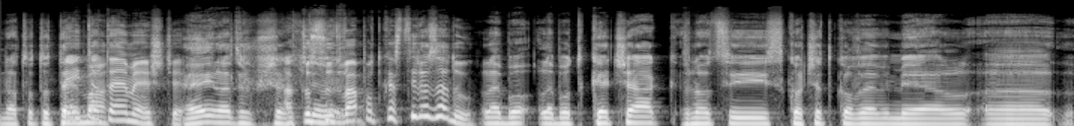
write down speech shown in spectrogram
na toto téma. Tejto téme ešte. Hej, ale to, však, A to sú dva podcasty dozadu. Lebo, lebo Tkečak v noci s Kočetkovem měl uh,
